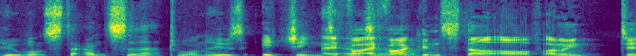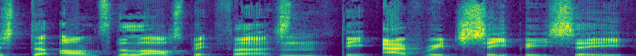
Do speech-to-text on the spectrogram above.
Who wants to answer that one? Who's itching? To If, I, if I can start off, I mean, just to answer the last bit first, the average CPC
